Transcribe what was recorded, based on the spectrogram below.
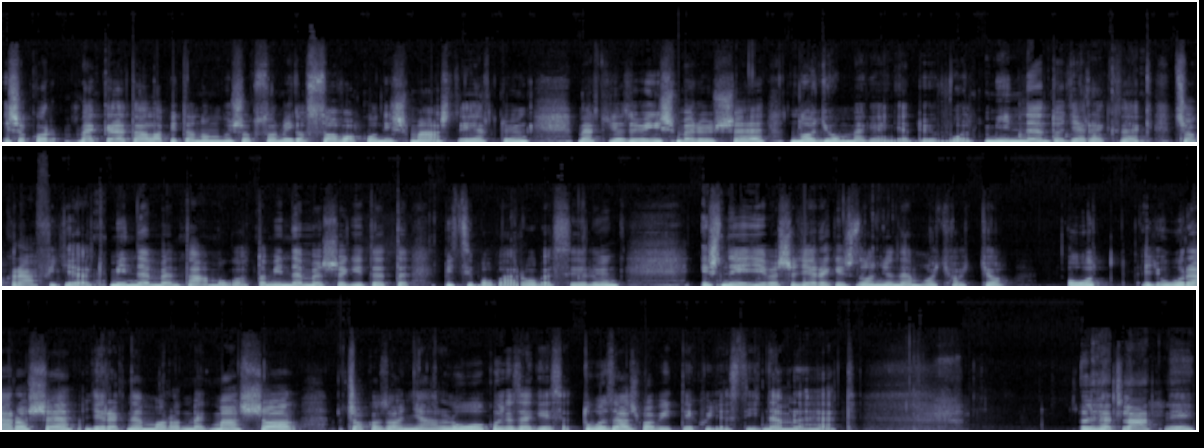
és akkor meg kellett állapítanom, hogy sokszor még a szavakon is mást értünk, mert ugye az ő ismerőse nagyon megengedő volt. Mindent a gyereknek csak ráfigyelt, mindenben támogatta, mindenben segítette, pici babáról beszélünk, és négy éves a gyerek, és az anyja nem hagyhatja. Ott egy órára se, a gyerek nem marad meg mással, csak az anyján lóg, hogy az egészet túlzásba vitték, hogy ezt így nem lehet lehet látni,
